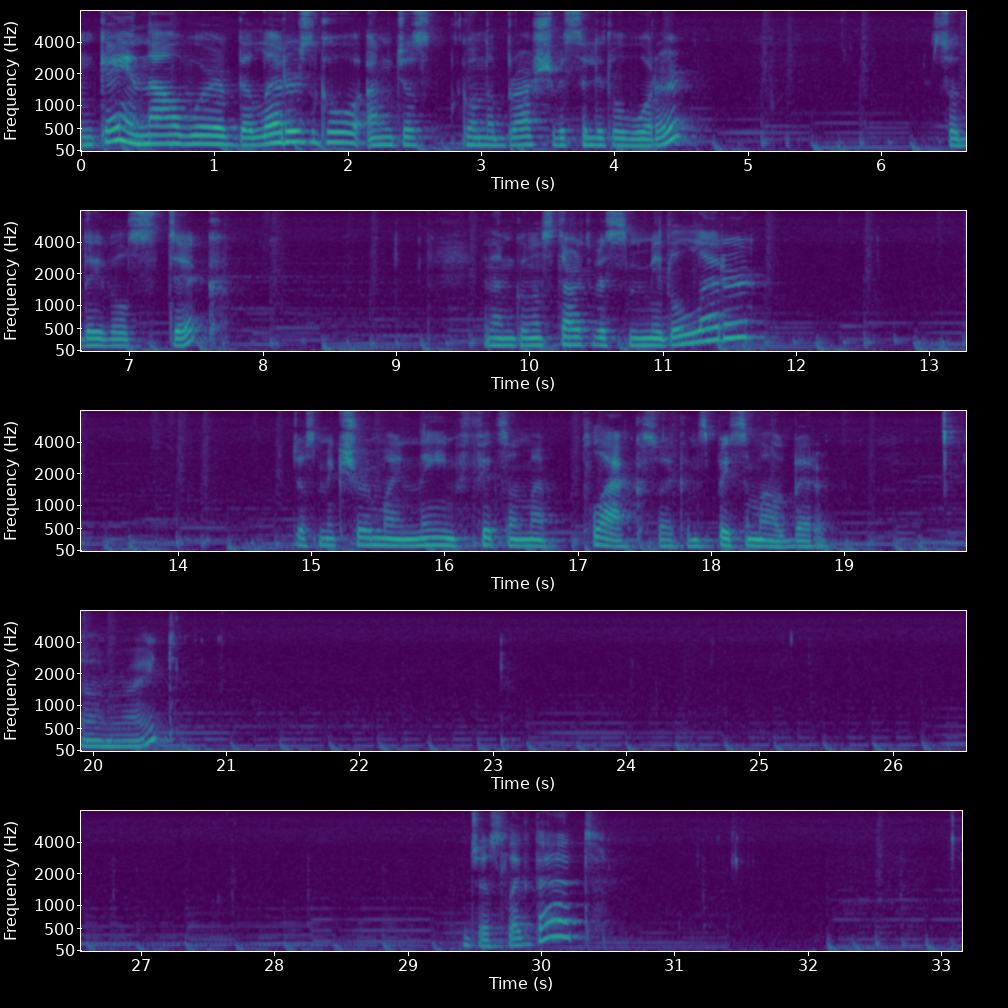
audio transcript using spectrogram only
Okay, and now where the letters go, I'm just gonna brush with a little water so they will stick. And I'm gonna start with middle letter. Just make sure my name fits on my plaque so I can space them out better. All right. Just like that.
